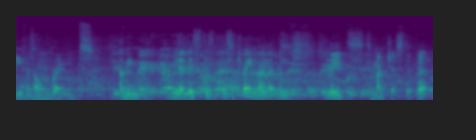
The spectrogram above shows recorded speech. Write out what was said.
even on roads. I mean, you know, there's, there's, there's a train line that runs Leeds to Manchester, but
